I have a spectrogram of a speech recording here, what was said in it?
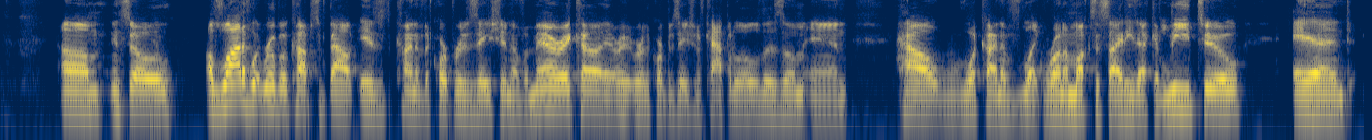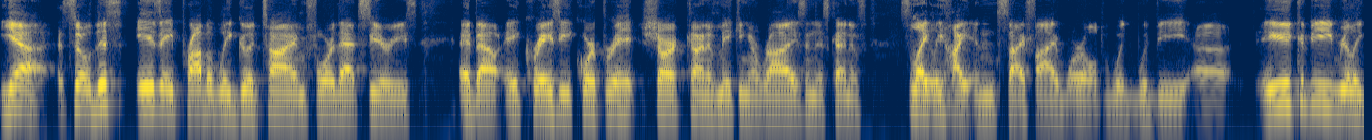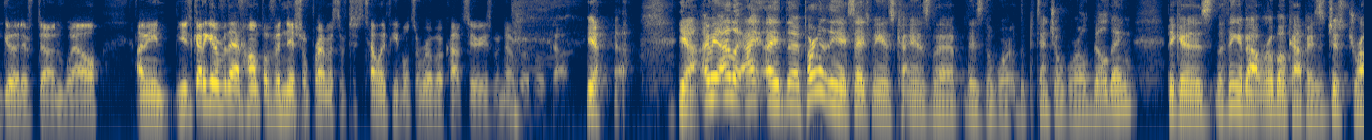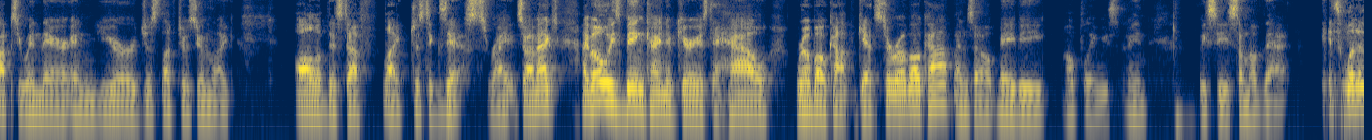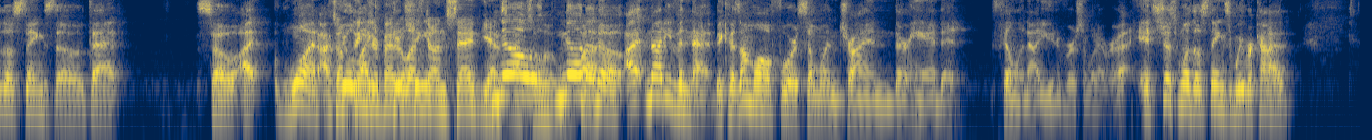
Um, and so a lot of what RoboCop's about is kind of the corporatization of America or, or the corporatization of capitalism and how what kind of like run amok society that could lead to. And yeah, so this is a probably good time for that series about a crazy corporate shark kind of making a rise in this kind of slightly heightened sci-fi world would would be uh, it could be really good if done well. I mean, you just got to get over that hump of initial premise of just telling people it's a RoboCop series with no RoboCop. yeah, yeah. I mean, I I, I the part of the thing that excites me is is the is the world the potential world building because the thing about RoboCop is it just drops you in there and you're just left to assume like all of this stuff like just exists, right? So I'm actually I've always been kind of curious to how RoboCop gets to RoboCop, and so maybe hopefully we I mean we see some of that. It's one of those things though that so I one I Some feel things like are better left unsaid. Yes, no, absolutely. no, But- no, no. I, not even that because I'm all for someone trying their hand at filling out a universe or whatever. It's just one of those things we were kind of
